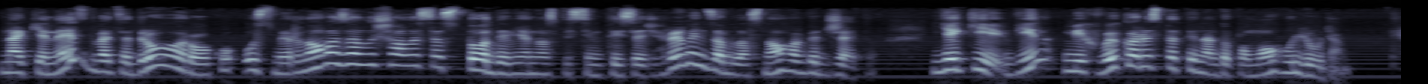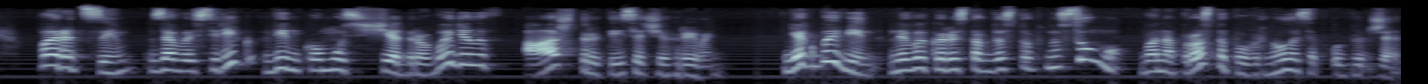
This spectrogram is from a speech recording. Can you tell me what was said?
на кінець 2022 року у Смірнова залишалося 197 тисяч гривень з обласного бюджету, які він міг використати на допомогу людям. Перед цим за весь рік він комусь щедро виділив аж 3 тисячі гривень. Якби він не використав доступну суму, вона просто повернулася б у бюджет.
